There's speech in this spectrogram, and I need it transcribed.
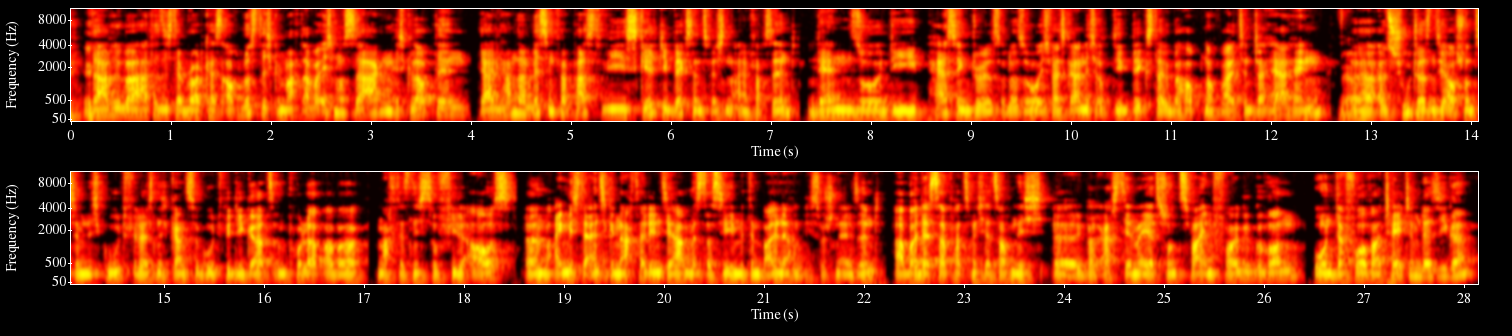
darüber hatte sich der Broadcast auch lustig gemacht, aber ich muss sagen, ich glaube, den, ja, die haben da ein bisschen verpasst, wie skilled die Bigs inzwischen einfach sind. Mhm. Denn so die Passing Drills oder so, ich weiß gar nicht, ob die Bigs da überhaupt noch weit hinterherhängen. Ja. Äh, als Shooter sind sie auch schon ziemlich gut, vielleicht nicht ganz so gut wie die Guards im Pull-Up, aber macht jetzt nicht so viel aus. Ähm, eigentlich der einzige Nachteil, den sie haben, ist, dass sie mit dem Ball in der Hand nicht so schnell sind. Aber deshalb hat's mich jetzt auch nicht äh, überrascht. Die haben ja jetzt schon zwei in Folge gewonnen und davor war Tatum der Sieger.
